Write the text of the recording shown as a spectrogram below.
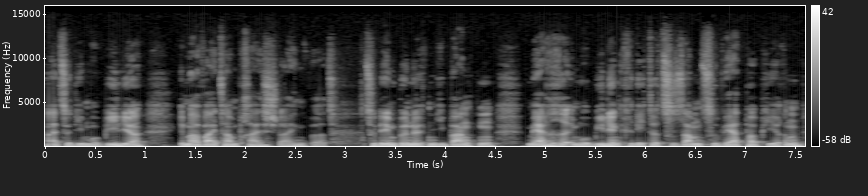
also die Immobilie, immer weiter im Preis steigen wird. Zudem bündelten die Banken mehrere Immobilienkredite zusammen zu Wertpapieren,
